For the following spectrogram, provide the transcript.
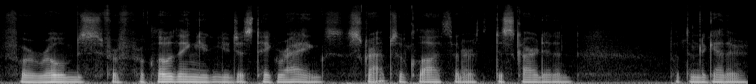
For robes, for, for clothing, you, you just take rags, scraps of cloth that are discarded and put them together.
